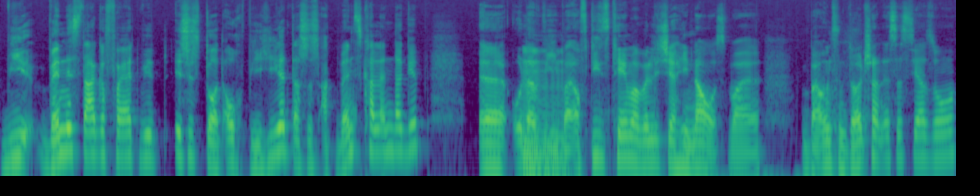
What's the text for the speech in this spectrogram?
wie, wenn es da gefeiert wird, ist es dort auch wie hier, dass es Adventskalender gibt? Äh, oder wie? Mhm. Weil auf dieses Thema will ich ja hinaus, weil bei uns in Deutschland ist es ja so,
